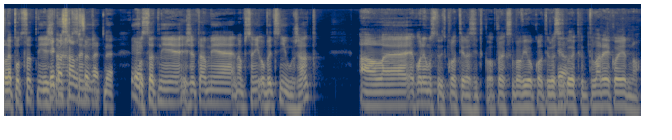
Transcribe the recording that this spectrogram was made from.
ale podstatný je, že jako tam je napsaný, ne, podstatný je, že tam je napsaný obecní úřad, ale jako nemusí to být kulatý razítko, protože jak se baví o kulatý razítko, tak tvar je jako jedno.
